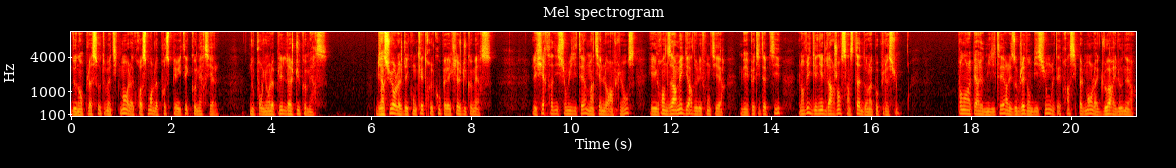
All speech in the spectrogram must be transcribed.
donnant place automatiquement à l'accroissement de la prospérité commerciale. Nous pourrions l'appeler l'âge du commerce. Bien sûr, l'âge des conquêtes recoupe avec l'âge du commerce. Les fières traditions militaires maintiennent leur influence et les grandes armées gardent les frontières, mais petit à petit, l'envie de gagner de l'argent s'installe dans la population. Pendant la période militaire, les objets d'ambition étaient principalement la gloire et l'honneur.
